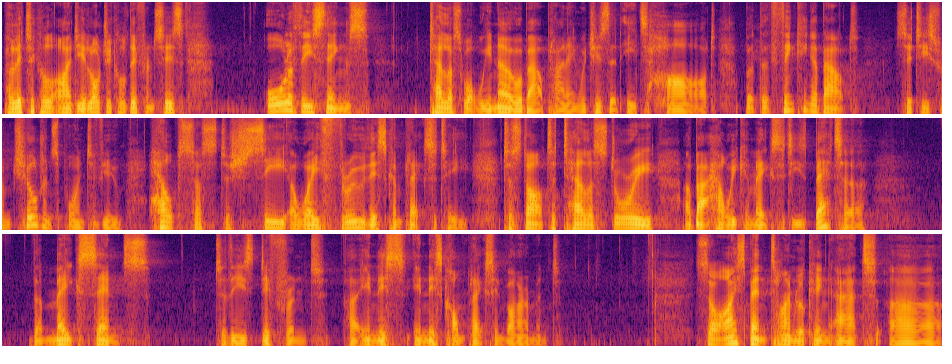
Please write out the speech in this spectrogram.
political, ideological differences. All of these things tell us what we know about planning, which is that it's hard, but that thinking about cities from children's point of view helps us to see a way through this complexity, to start to tell a story about how we can make cities better that makes sense to these different, uh, in, this, in this complex environment. So I spent time looking at uh,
